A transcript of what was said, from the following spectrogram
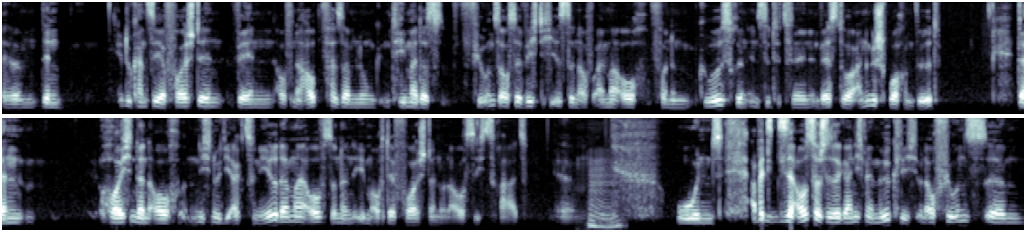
Ähm, denn du kannst dir ja vorstellen, wenn auf einer Hauptversammlung ein Thema, das für uns auch sehr wichtig ist, dann auf einmal auch von einem größeren institutionellen Investor angesprochen wird, dann horchen dann auch nicht nur die Aktionäre da mal auf, sondern eben auch der Vorstand und Aufsichtsrat. Ähm, mhm. Und aber dieser Austausch ist ja gar nicht mehr möglich. Und auch für uns ähm,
